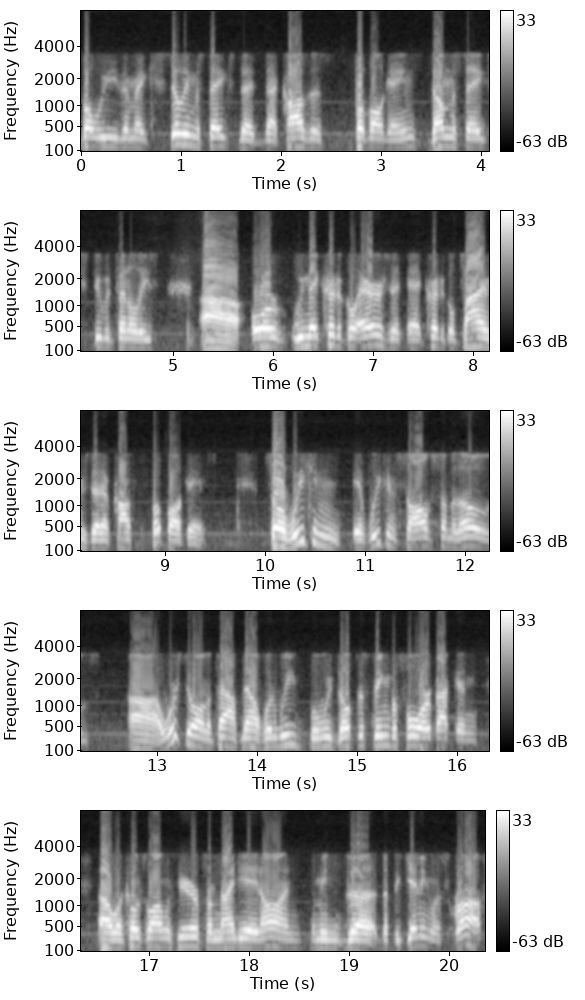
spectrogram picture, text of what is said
but we either make silly mistakes that that cause us football games, dumb mistakes, stupid penalties, uh, or we make critical errors at, at critical times that have cost us football games. So if we can if we can solve some of those, uh, we're still on the path. Now, when we when we built this thing before, back in uh, when Coach Long was here from '98 on, I mean the the beginning was rough,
